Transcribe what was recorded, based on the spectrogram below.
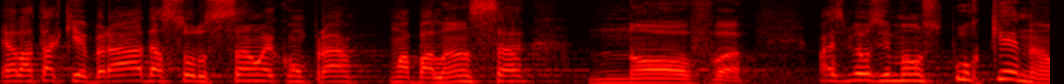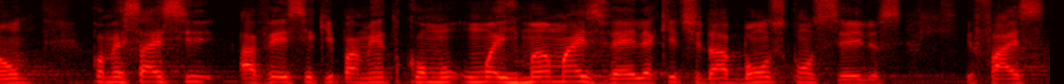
ela está quebrada. A solução é comprar uma balança nova. Mas, meus irmãos, por que não começar esse, a ver esse equipamento como uma irmã mais velha que te dá bons conselhos e faz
